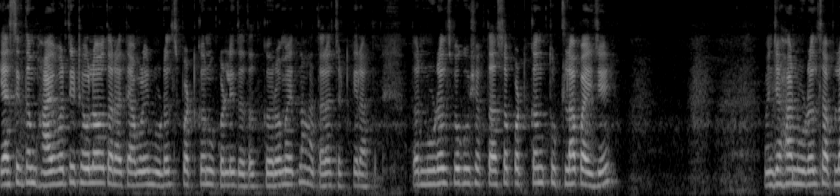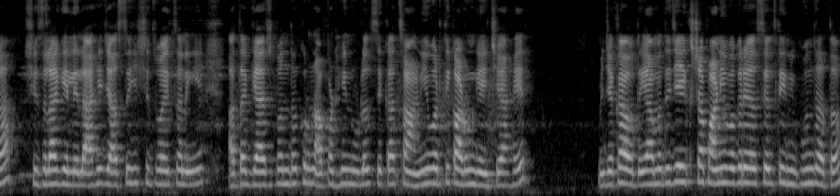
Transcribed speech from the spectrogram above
गॅस एकदम हायवरती ठेवला होता ना त्यामुळे नूडल्स पटकन उकडले जातात. गरम आहेत ना हाताला चटके लागतात. तर नूडल्स बघू शकता असं पटकन तुटला पाहिजे. म्हणजे हा नूडल्स आपला शिजला गेलेला आहे. जास्तही शिजवायचा नाही आहे आता गॅस बंद करून आपण हे नूडल्स एका चाळणीवरती काढून घ्यायचे आहेत. म्हणजे काय होतं यामध्ये जे एक्स्ट्रा पाणी वगैरे असेल ते निघून जातं.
